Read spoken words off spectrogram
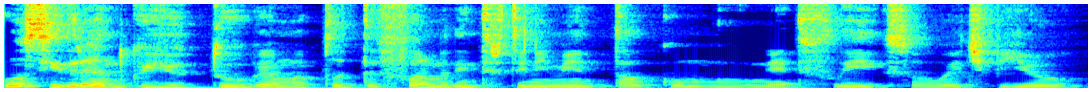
Considerando que o YouTube é uma plataforma de entretenimento tal como Netflix ou HBO,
